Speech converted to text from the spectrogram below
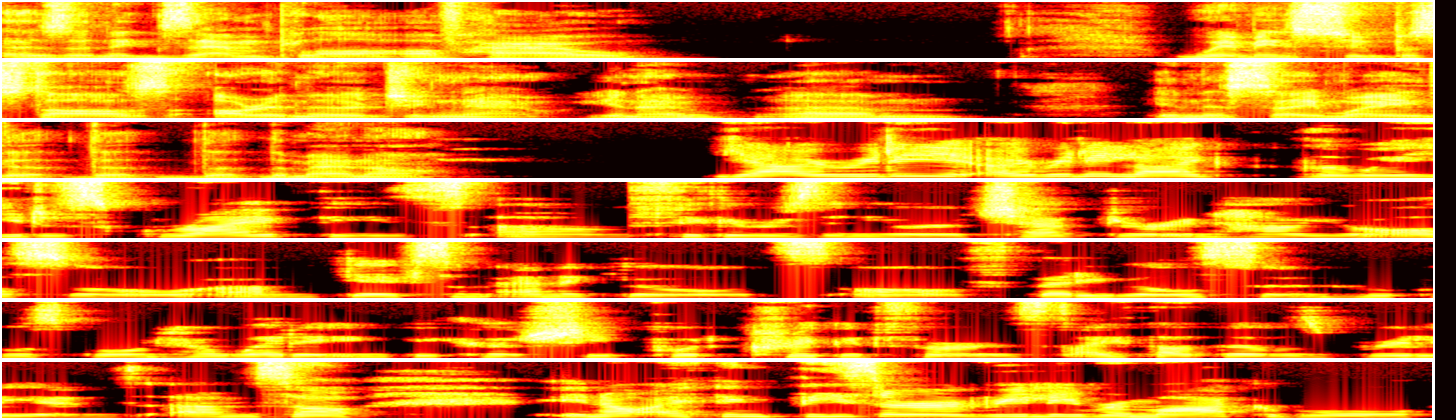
as an exemplar of how women superstars are emerging now, you know, um, in the same way that, that, that the men are. Yeah, I really, I really like the way you describe these um, figures in your chapter and how you also um, gave some anecdotes of Betty Wilson who postponed her wedding because she put cricket first. I thought that was brilliant. Um, so, you know, I think these are really remarkable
